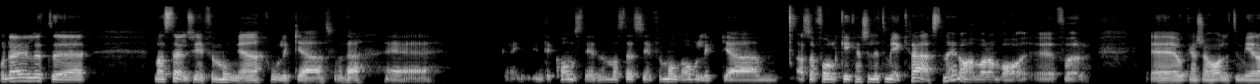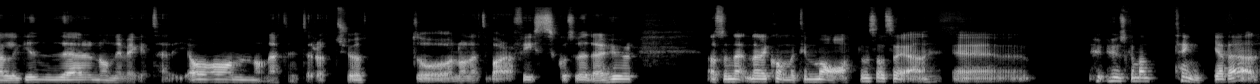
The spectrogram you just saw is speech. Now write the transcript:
och där är lite, man ställs ju inför många olika, ska man säga, eh, inte konstigheter, men man ställs inför många olika, alltså folk är kanske lite mer kräsna idag än vad de var eh, förr. Eh, och kanske har lite mer allergier, någon är vegetarian, någon äter inte rött kött och någon äter bara fisk och så vidare. Hur, alltså när, när det kommer till maten så att säga, eh, hur, ska man tänka där?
